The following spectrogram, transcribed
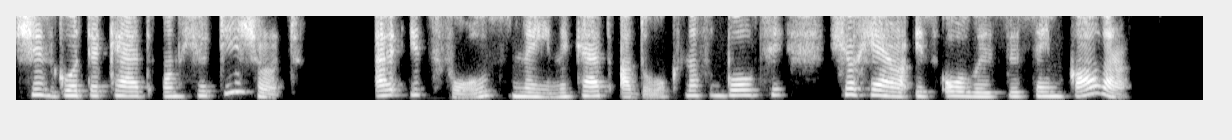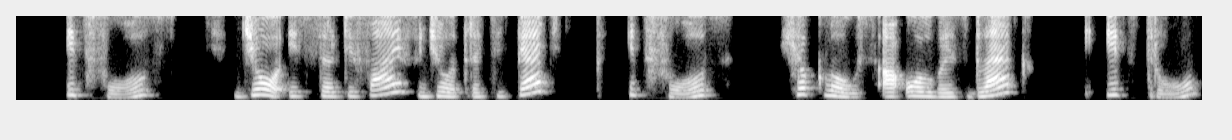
She's got a cat on her t-shirt. It's false. В неї не cat, а dog на футболці. Her hair is always the same color. It's false. Joe is 35. Joe 35. It's false. Her clothes are always black. It's true.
